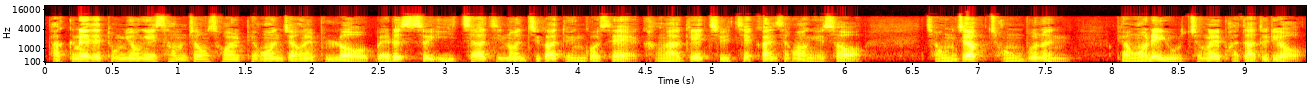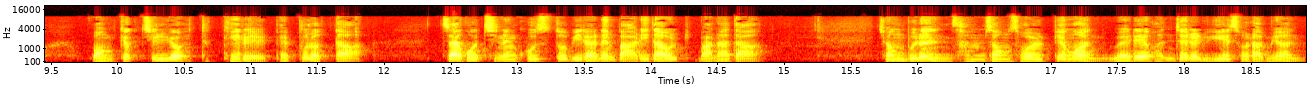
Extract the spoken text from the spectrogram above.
박근혜 대통령이 삼성 서울병원장을 불러 메르스 2차 진원지가 된 것에 강하게 질책한 상황에서 정작 정부는 병원의 요청을 받아들여 원격 진료 특혜를 베풀었다. 짜고 치는 고스톱이라는 말이 나올 만하다. 정부는 삼성 서울병원 외래 환자를 위해서라면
